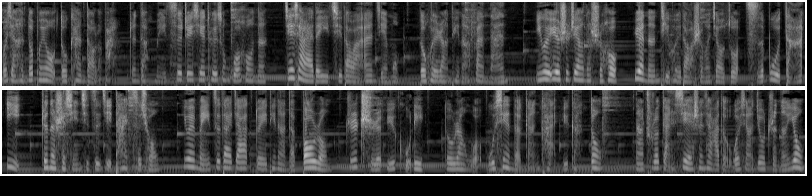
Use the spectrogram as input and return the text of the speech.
我想很多朋友都看到了吧？真的，每次这些推送过后呢，接下来的一期到晚安节目都会让听娜犯难，因为越是这样的时候，越能体会到什么叫做词不达意，真的是嫌弃自己太词穷。因为每一次大家对 Tina 的包容、支持与鼓励，都让我无限的感慨与感动。那除了感谢，剩下的我想就只能用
